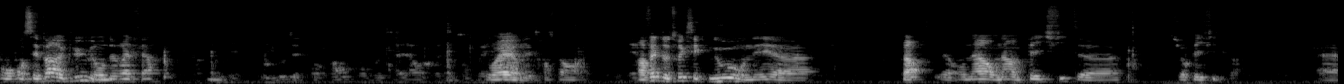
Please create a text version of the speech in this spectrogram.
on s'est pas inclus, mais on devrait le faire. Ok. Et du coup, vous êtes transparent sur vos salaires auprès de vos employés Ouais, on est transparent. ouais. En fait, le truc, c'est que nous, on est, euh, on a, on a un payfit euh, sur payfit, quoi. Euh,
